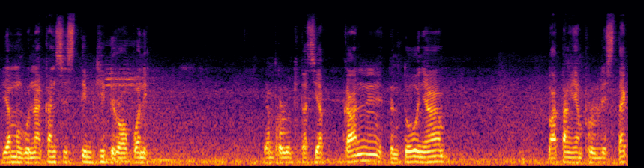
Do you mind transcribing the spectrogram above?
yang menggunakan sistem hidroponik yang perlu kita siapkan tentunya batang yang perlu di stack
